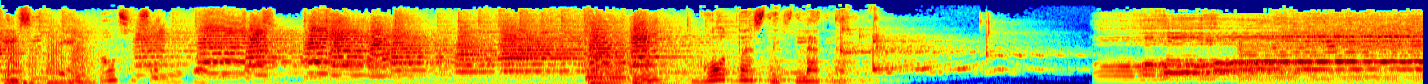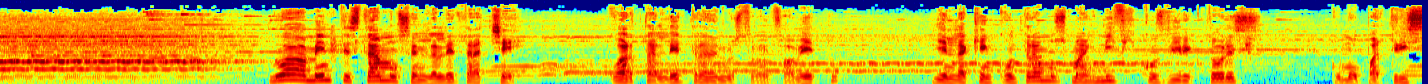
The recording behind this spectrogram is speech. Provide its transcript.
El cine en dosis homeopáticas. Gotas de plata. Nuevamente estamos en la letra Che, cuarta letra de nuestro alfabeto, y en la que encontramos magníficos directores como Patrice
